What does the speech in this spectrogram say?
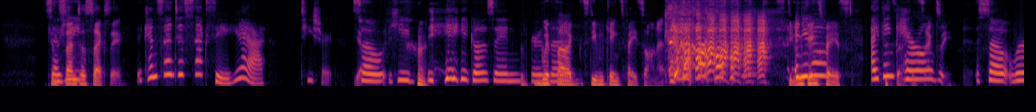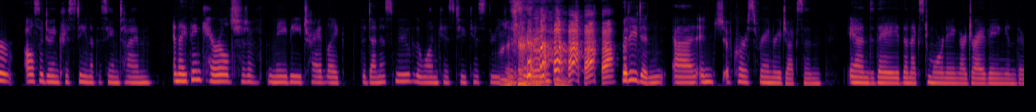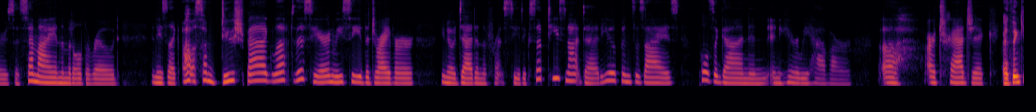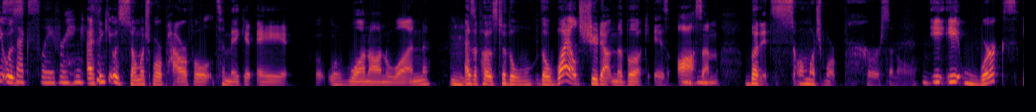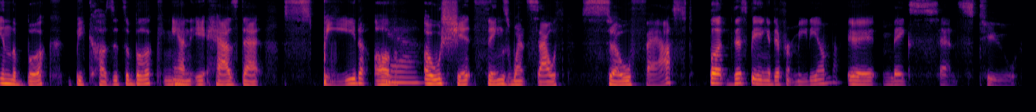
So Consent he, is sexy. consent is sexy. Yeah. T-shirt. Yeah. So he he goes in for with the, uh, Stephen King's face on it. Stephen And King's know, face. I think Consent Harold. sexy. So we're also doing Christine at the same time, and I think Harold should have maybe tried like the Dennis move, the one kiss, two kiss, three kiss, you're in. but he didn't. Uh, and of course, Fran rejects him. And they, the next morning, are driving, and there's a semi in the middle of the road. And he's like, Oh, some douchebag left this here. And we see the driver you know, dead in the front seat, except he's not dead. He opens his eyes, pulls a gun, and and here we have our uh our tragic I think it was sex slavering. I think it was so much more powerful to make it a one on one Mhm. as opposed to the the wild shootout in the book is awesome, but it's so much more personal. it, it works in the book because it's a book Mhm. and it has that speed of yeah. oh shit things went south so fast but this being a different medium it makes sense to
